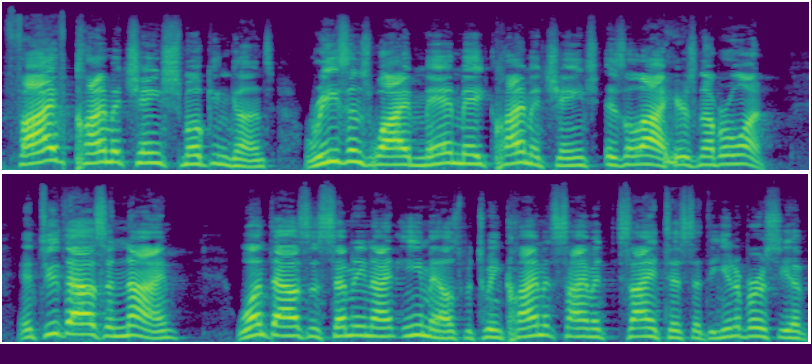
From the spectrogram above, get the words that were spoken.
Five climate change smoking guns, reasons why man made climate change is a lie. Here's number one. In 2009, 1,079 emails between climate scientists at the University of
